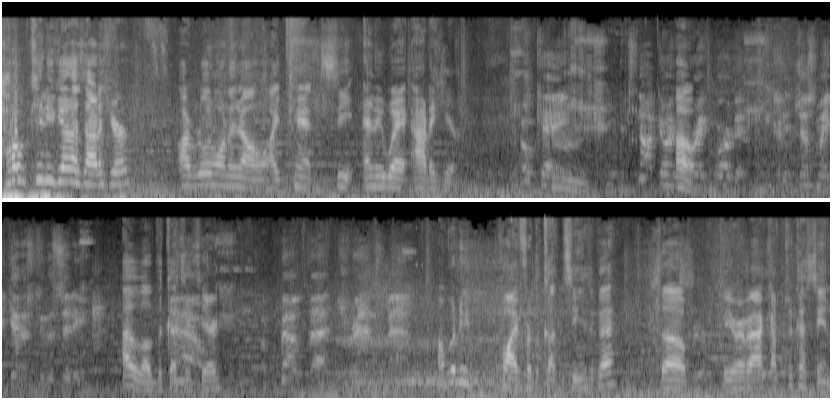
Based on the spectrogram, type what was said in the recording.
How can you get us out of here? I really want to know. I can't see any way out of here. Okay. Hmm. It's not going Oh. to break orbit, it just might get us to the city. I love the cutscenes here. About that transmat. I'm gonna be quiet for the cutscenes, okay? So, be right back after the cutscene.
